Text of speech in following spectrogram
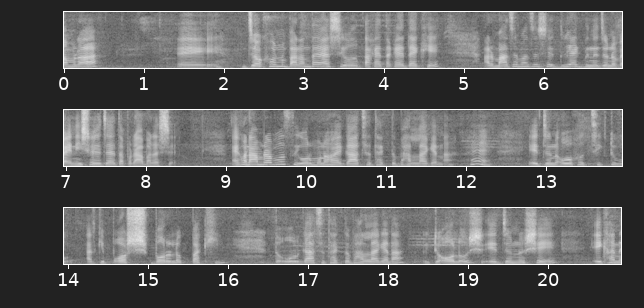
আমরা যখন বারান্দায় আসি, ও তাকায় তাকায় দেখে, আর মাঝে মাঝে সে দুই একদিনের জন্য ভ্যানিশ হয়ে যায়, তারপর আবার আসে। এখন আমরা বলছি, ওর মনে হয় গাছে থাকতে ভালো লাগে না হ্যাঁ? এর জন্য ও হচ্ছে একটু আর কি পশ বড়লোক পাখি। তো ওর গাছে থাকতে ভালো লাগে না, একটু অলস। এর জন্য সে এখানে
